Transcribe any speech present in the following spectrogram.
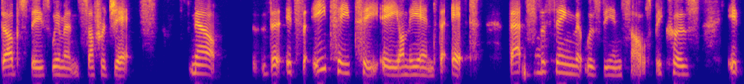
dubbed these women suffragettes. Now, the, it's the ETTE on the end, the et. That's mm-hmm. the thing that was the insult because it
